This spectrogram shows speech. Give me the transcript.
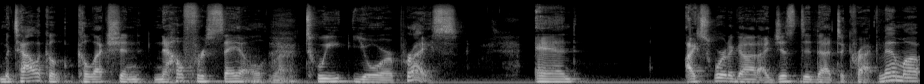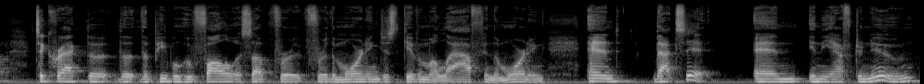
Metallica collection now for sale. Right. Tweet your price." And I swear to God, I just did that to crack them up, to crack the, the, the people who follow us up for, for the morning, just give them a laugh in the morning. And that's it. And in the afternoon,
